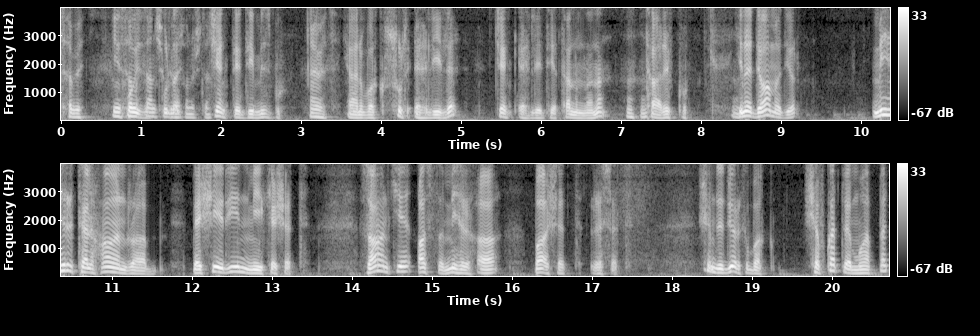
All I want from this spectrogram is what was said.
Tabii. O İnsanlıktan çıkıyor burada sonuçta. cenk dediğimiz bu. Evet. Yani bak sulh ehliyle cenk ehli diye tanımlanan tarif bu. Yine devam ediyor. Mihr telhan ra beşirin mikeşet. Zan ki aslı mihr ha başet reset. Şimdi diyor ki bak şefkat ve muhabbet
